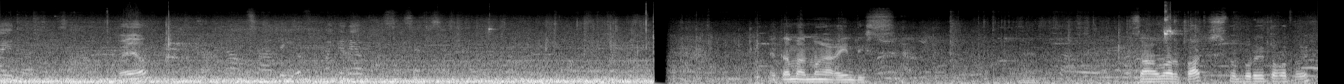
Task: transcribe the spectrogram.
tayo doon. Ngayon? Ito man mga candies. Sour Patch, paborito ko to eh. Na.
